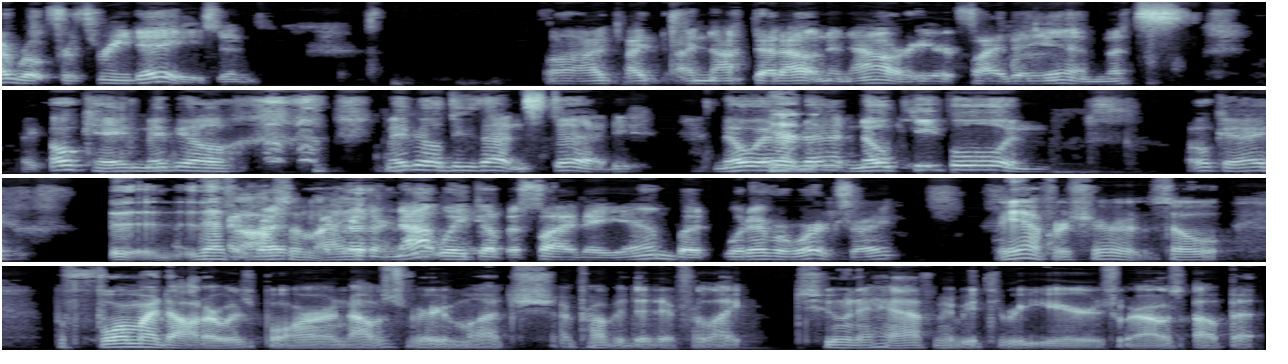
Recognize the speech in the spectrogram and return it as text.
I wrote for three days, and well, I, I I knocked that out in an hour here at five a.m. That's like okay, maybe I'll maybe I'll do that instead. No internet, yeah. no people, and okay. Uh, that's I'd awesome. I'd rather not wake up at 5 a.m., but whatever works, right? Yeah, for sure. So before my daughter was born, I was very much, I probably did it for like two and a half, maybe three years where I was up at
